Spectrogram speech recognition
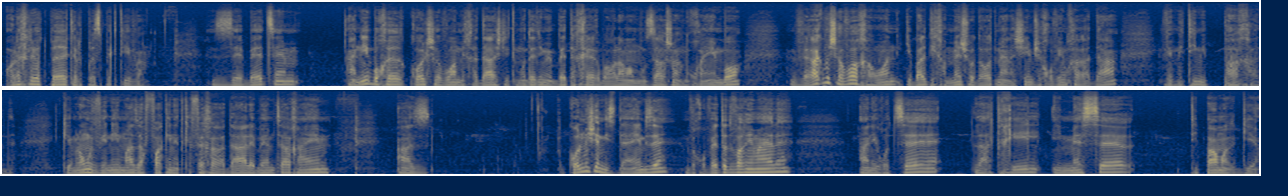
הולך להיות פרק על פרספקטיבה. זה בעצם, אני בוחר כל שבוע מחדש להתמודד עם היבט אחר בעולם המוזר שאנחנו חיים בו, ורק בשבוע האחרון קיבלתי חמש הודעות מאנשים שחווים חרדה ומתים מפחד. כי הם לא מבינים מה זה הפאקינג התקפי חרדה האלה באמצע החיים. אז כל מי שמזדהה עם זה וחווה את הדברים האלה, אני רוצה להתחיל עם מסר טיפה מרגיע.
